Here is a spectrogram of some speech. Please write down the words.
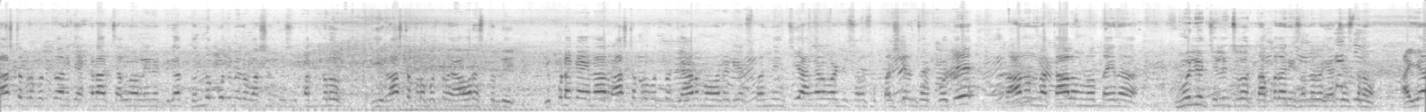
రాష్ట్ర ప్రభుత్వానికి ఎక్కడా చలనం లేనట్టుగా దుందపోత మీద వర్షం చూసిన పద్ధతిలో ఈ రాష్ట్ర ప్రభుత్వం వ్యవహరిస్తుంది. ఇప్పటికైనా రాష్ట్ర ప్రభుత్వం జగన్మోహన్ రెడ్డి గారు స్పందించి అంగన్వాడీ సమస్యలు పరిష్కరించకపోతే రానున్న కాలంలో తగిన మూల్యం చెల్లించుకో తప్పదని ఈ సందర్భంగా హెచ్చరిస్తున్నాం అయ్యా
